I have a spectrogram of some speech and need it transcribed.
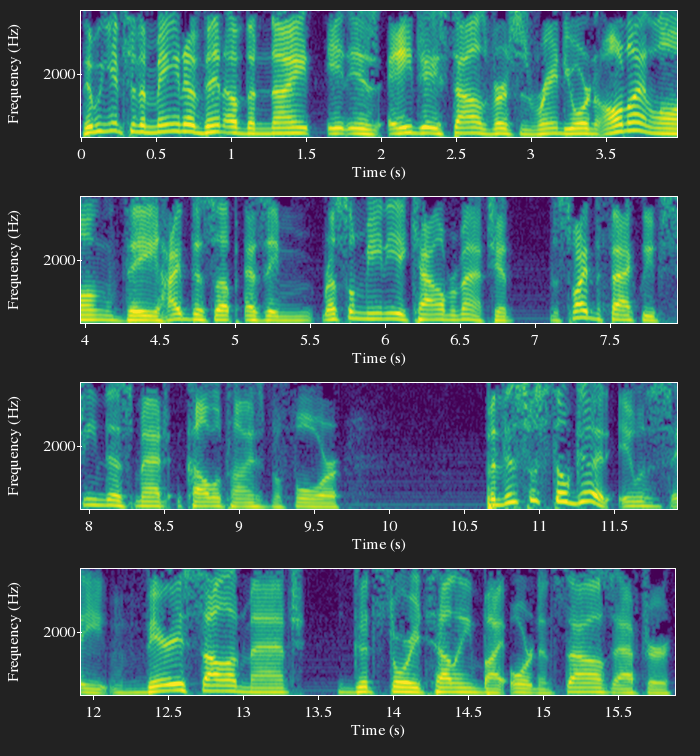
Then we get to the main event of the night. It is AJ Styles versus Randy Orton. All night long, they hyped this up as a WrestleMania caliber match. Yet, despite the fact we've seen this match a couple times before, but this was still good. It was a very solid match. Good storytelling by Orton and Styles after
